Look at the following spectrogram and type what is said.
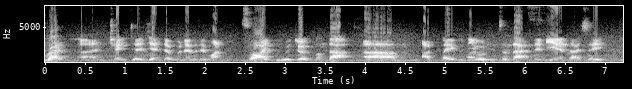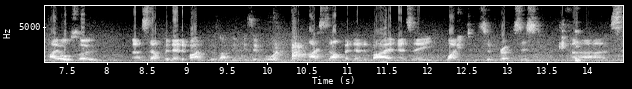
Right. uh, and change their gender whenever they want. So I do a joke on that. Um, I play with the audience on that, and at the end I say, I also uh, self-identify because I think it's important. I self-identify as a white supremacist, uh, so,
